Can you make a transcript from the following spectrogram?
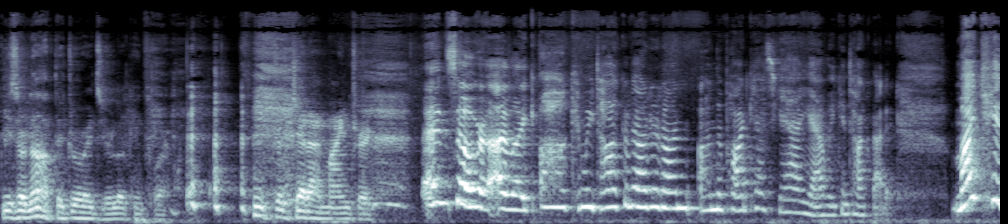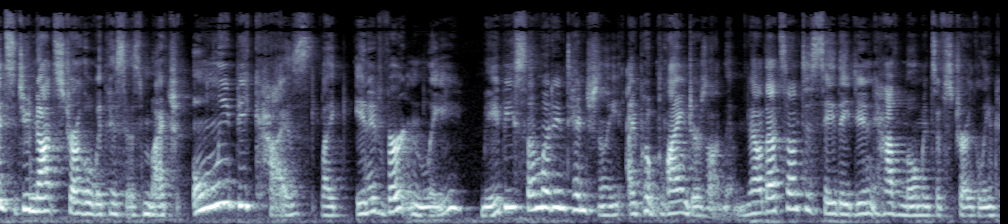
These are not the droids you're looking for. the Jedi mind trick. And so I'm like, oh, can we talk about it on on the podcast? Yeah, yeah, we can talk about it. My kids do not struggle with this as much, only because, like, inadvertently, maybe somewhat intentionally, I put blinders on them. Now, that's not to say they didn't have moments of struggling.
